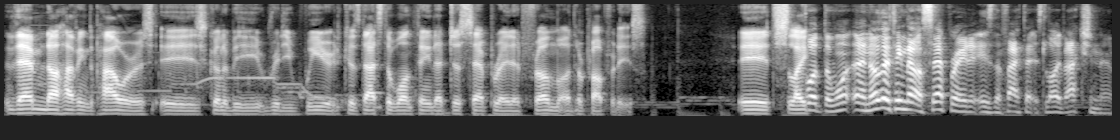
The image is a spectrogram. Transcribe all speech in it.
them not having the powers is going to be really weird because that's the one thing that just separated from other properties. It's like but the one another thing that'll separate it is the fact that it's live action now.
